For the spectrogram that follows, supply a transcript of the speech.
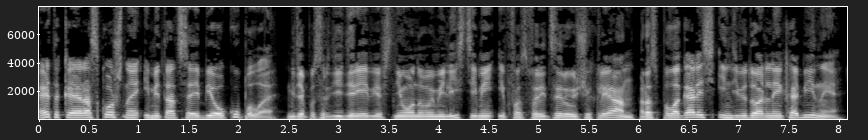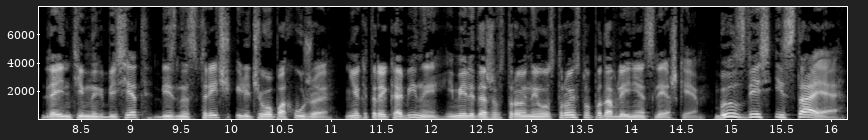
Этакая роскошная имитация биокупола, где посреди деревьев с неоновыми листьями и фосфорицирующих лиан располагались и индивидуальные кабины для интимных бесед, бизнес-встреч или чего похуже. Некоторые кабины имели даже встроенные устройства подавления слежки. Был здесь и стая,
